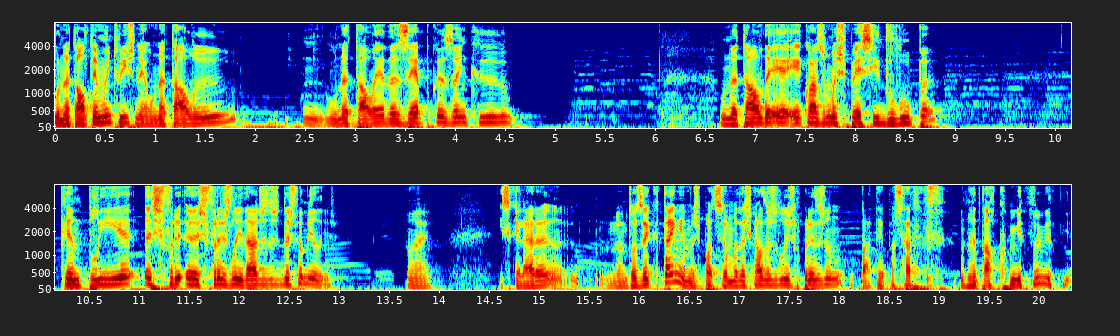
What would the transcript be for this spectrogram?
porque o Natal tem muito isto, não é? O Natal, o Natal é das épocas em que o Natal é, é quase uma espécie de lupa que amplia as, as fragilidades das, das famílias. Não é? E se calhar, eh, não estou a dizer que tenha, mas pode ser uma das causas de Luís Represas ter passado o Natal com a minha família.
